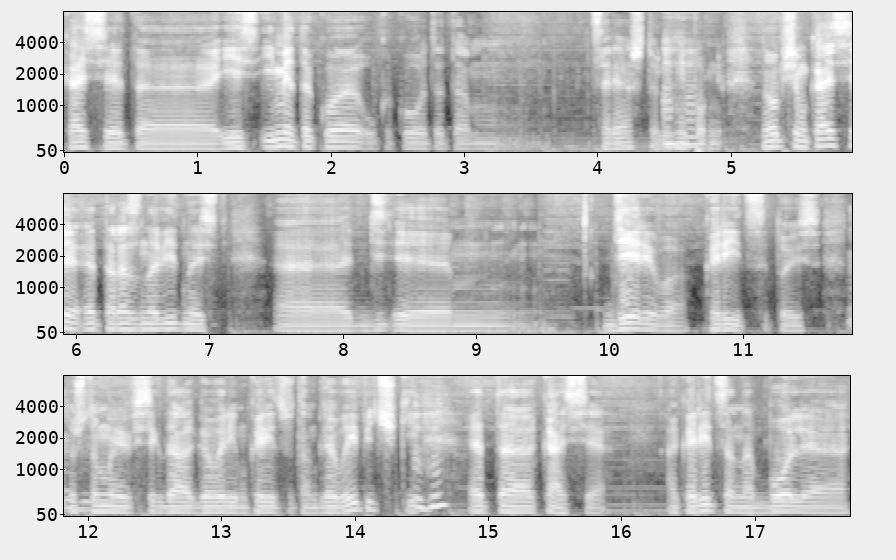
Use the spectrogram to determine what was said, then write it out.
Кассия это есть имя такое у какого-то там царя, что ли, не Мгм. помню. Ну, в общем, кассия это разновидность э, эм, дерева корицы. То есть то, что мы всегда говорим корицу там для выпечки, Мгм. это кассия. А корица, она более,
